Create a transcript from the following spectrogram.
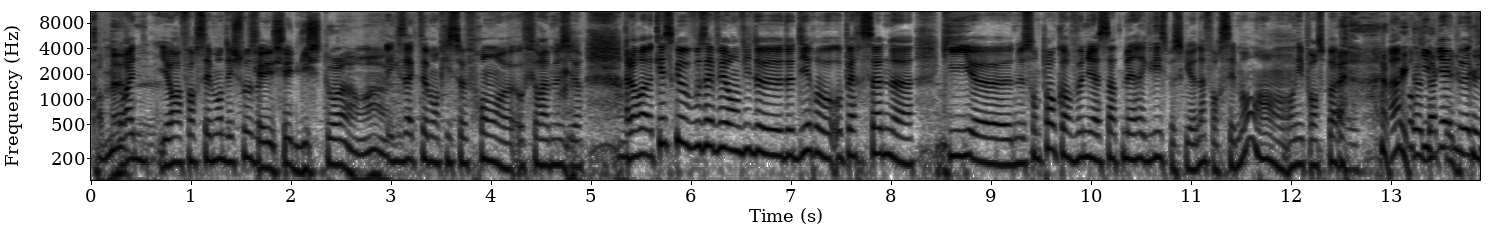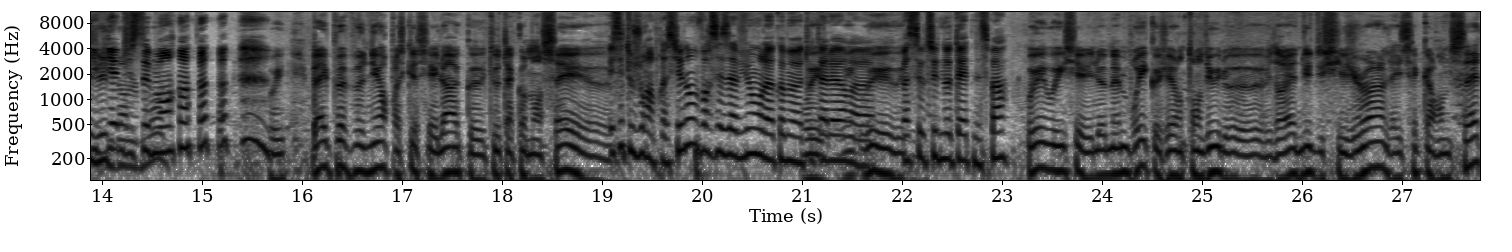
quand même. Il y, aura, forcément des choses. C'est de l'histoire. Hein. Exactement, qui se feront euh, au fur et à mesure. Alors, euh, qu'est-ce que vous avez envie de, dire aux, personnes euh, qui ne sont pas encore venues à Sainte-Mère-Église? Parce qu'il y en a forcément, hein, on n'y pense pas. Hein, pour qu'ils viennent, viennent justement. oui, ben, ils peuvent venir parce que c'est là que tout a commencé. Et c'est toujours impressionnant de voir ces avions, là, comme tout à l'heure. Euh, passer au-dessus de nos têtes, n'est-ce pas? Oui, oui, c'est le même bruit que j'ai entendu le, dans la nuit du 6 juin, la IC-47.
